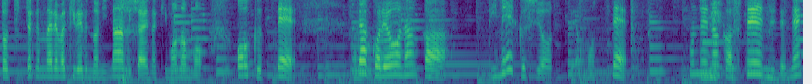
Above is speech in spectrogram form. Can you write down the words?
とちっちゃくなれば着れるのになみたいな着物も多くってじゃあこれをなんかリメイクしようって思ってほんでなんかステージでね、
